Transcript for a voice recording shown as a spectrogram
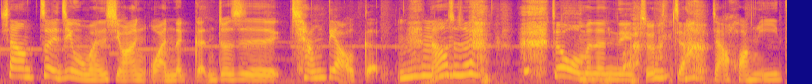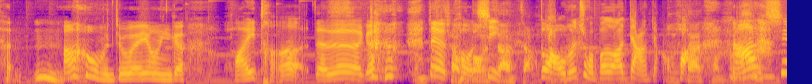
像最近我们很喜欢玩的梗就是腔调梗，嗯，然后就是 就我们的女主角 叫黄伊藤，嗯，然后我们就会用一个。怀特的那个那个口气，对啊，我们全部都要这样讲话。然后现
